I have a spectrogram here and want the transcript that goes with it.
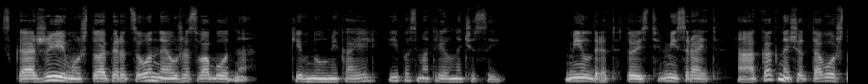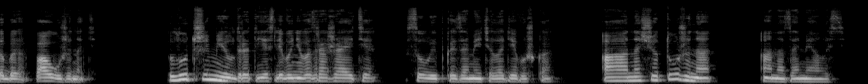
«Скажи ему, что операционная уже свободна», – кивнул Микаэль и посмотрел на часы. «Милдред, то есть мисс Райт, а как насчет того, чтобы поужинать?» «Лучше Милдред, если вы не возражаете», с улыбкой заметила девушка. А насчет ужина она замялась.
